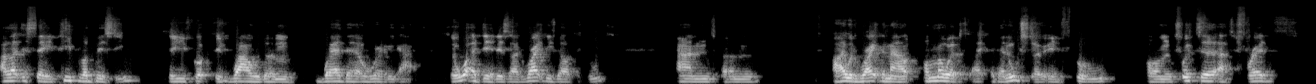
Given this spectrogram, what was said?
I like to say people are busy, so you've got to wow them where they're already at. So, what I did is I'd write these articles, and um, I would write them out on my website, but then also in full on Twitter as threads,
